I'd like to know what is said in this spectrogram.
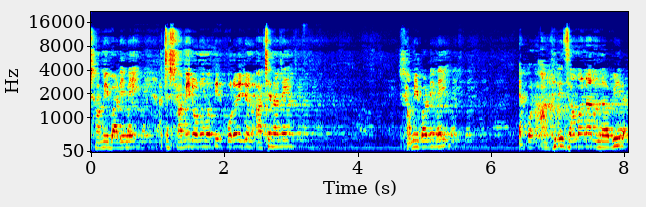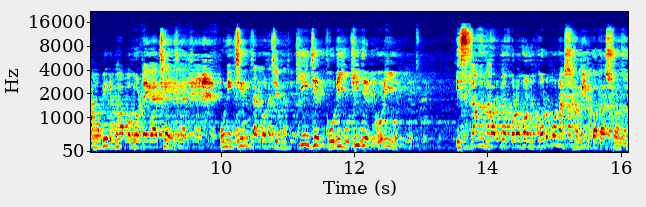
স্বামী বাড়ি নেই। আচ্ছা স্বামীর অনুমতির প্রয়োজন আছে না নেই? স্বামী বাড়ি নেই? এখন আখেরি জামানার নবীর আবির্ভাব ঘটে গেছে। উনি চিন্তা করছেন, কি যে করি, কি যে করি? ইসলাম ধর্ম গ্রহণ করব না স্বামীর কথা শুনব?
